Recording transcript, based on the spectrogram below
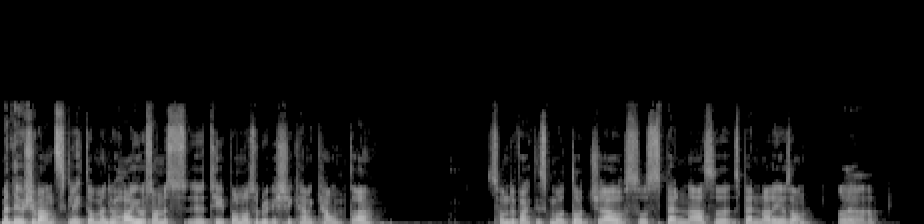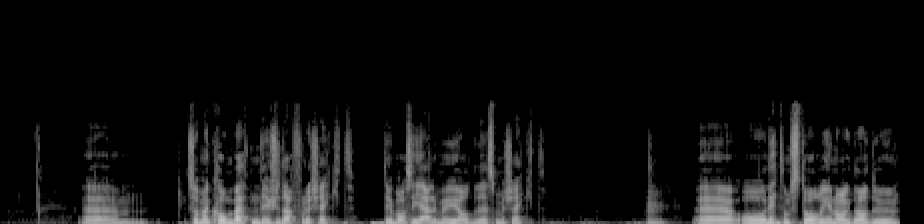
Men det er jo ikke vanskelig, da. Men du har jo sånne typer nå som du ikke kan countre. Som du faktisk må dodge og så spenne, så spenne de og sånn. Å ja. um, så men combaten, det er jo ikke derfor det er kjekt. Det er jo bare så jævlig mye å gjøre det, er det som er kjekt. Eh, og litt om storyen òg, da. Du,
